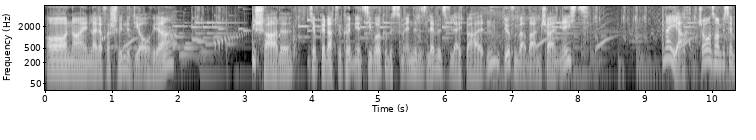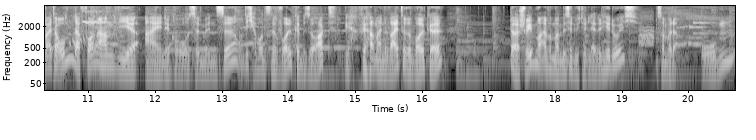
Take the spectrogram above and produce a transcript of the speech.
Oh nein, leider verschwindet die auch wieder. Wie schade. Ich habe gedacht, wir könnten jetzt die Wolke bis zum Ende des Levels vielleicht behalten. Dürfen wir aber anscheinend nicht. Naja, schauen wir uns mal ein bisschen weiter um. Da vorne haben wir eine große Münze und ich habe uns eine Wolke besorgt. Wir, wir haben eine weitere Wolke. Ja, schweben wir einfach mal ein bisschen durch den Level hier durch. Was haben wir da oben?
